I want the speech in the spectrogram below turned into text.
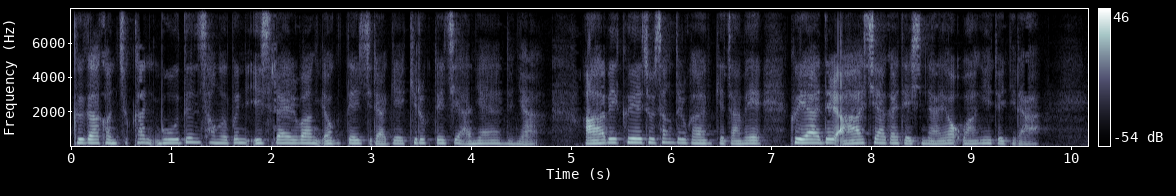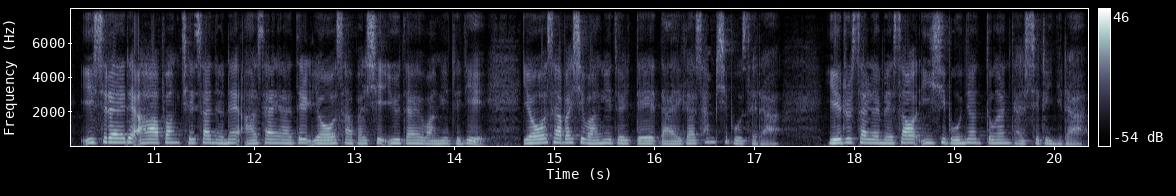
그가 건축한 모든 성읍은 이스라엘 왕 역대지락에 기록되지 아니하였느냐. 아합이 그의 조상들과 함께 잠에 그의 아들 아하시아가 대신하여 왕이 되니라. 이스라엘의 아합 왕 제4년에 아사의 아들 여호사밧이 유다의 왕이 되니 여호사밧이 왕이 될 때 나이가 35세라. 예루살렘에서 25년 동안 다스리니라.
